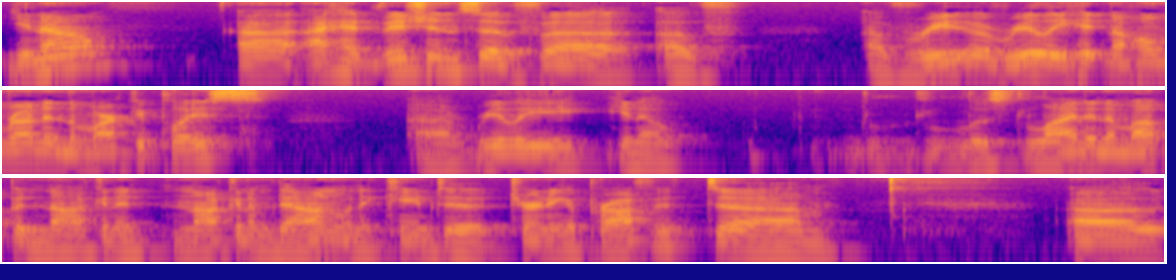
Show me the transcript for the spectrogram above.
you know, uh, I had visions of uh, of of re- uh, really hitting a home run in the marketplace. Uh, really, you know, was lining them up and knocking it, knocking them down when it came to turning a profit. Um, uh,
